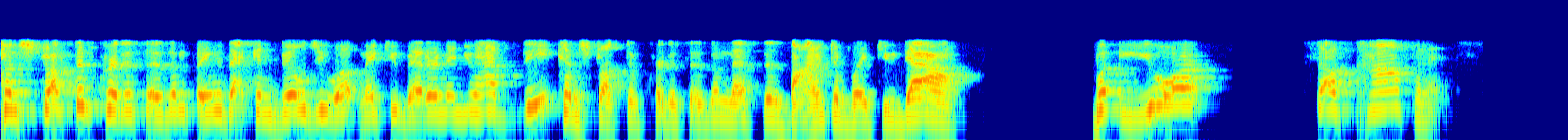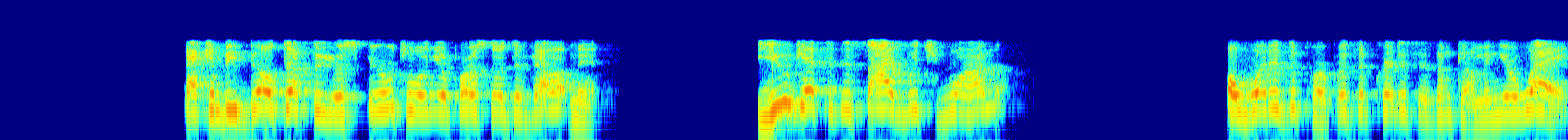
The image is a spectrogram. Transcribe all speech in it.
constructive criticism, things that can build you up, make you better, and then you have deconstructive criticism that's designed to break you down. But your self confidence that can be built up through your spiritual and your personal development, you get to decide which one or what is the purpose of criticism coming your way.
